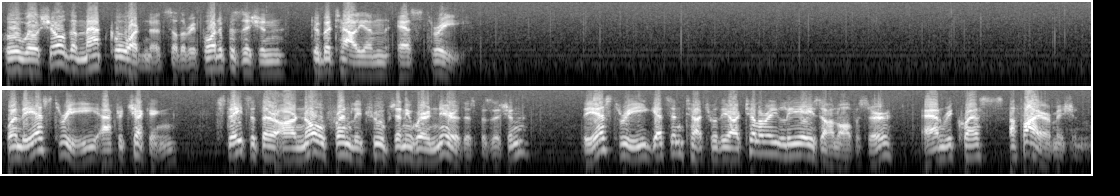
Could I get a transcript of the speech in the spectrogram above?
who will show the map coordinates of the reported position to Battalion S3. The S3, after checking, states that there are no friendly troops anywhere near this position, the S3 gets in touch with the artillery liaison officer and requests a fire mission.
